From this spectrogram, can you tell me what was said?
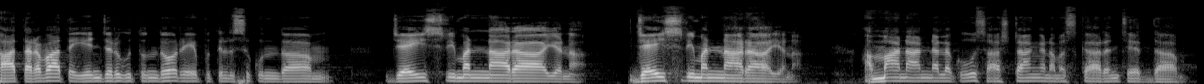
ఆ తర్వాత ఏం జరుగుతుందో రేపు తెలుసుకుందాం. జై శ్రీమన్నారాయణ. జై శ్రీమన్నారాయణ. అమ్మా నాన్నలకు సాష్టాంగ నమస్కారం చేద్దాం.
